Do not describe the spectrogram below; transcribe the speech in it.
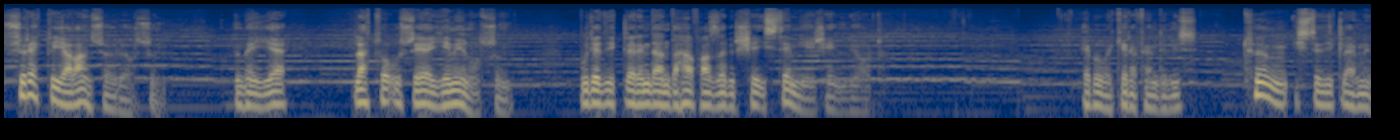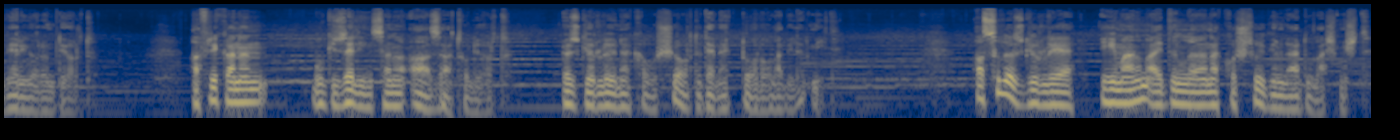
Sürekli yalan söylüyorsun. Ümeyye Lat ve Uzze'ye yemin olsun. Bu dediklerinden daha fazla bir şey istemeyeceğim diyordu. Ebu Bekir Efendimiz tüm istediklerini veriyorum diyordu. Afrika'nın bu güzel insanı azat oluyordu. Özgürlüğüne kavuşuyordu demek doğru olabilir miydi? Asıl özgürlüğe, imanın aydınlığına koştuğu günlerde ulaşmıştı.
